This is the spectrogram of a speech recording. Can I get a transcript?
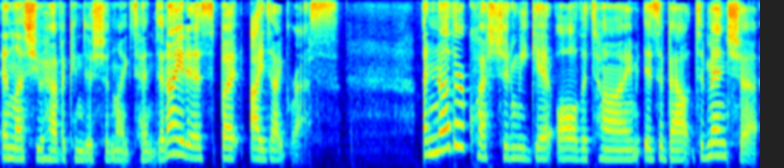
unless you have a condition like tendonitis, but I digress. Another question we get all the time is about dementia.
